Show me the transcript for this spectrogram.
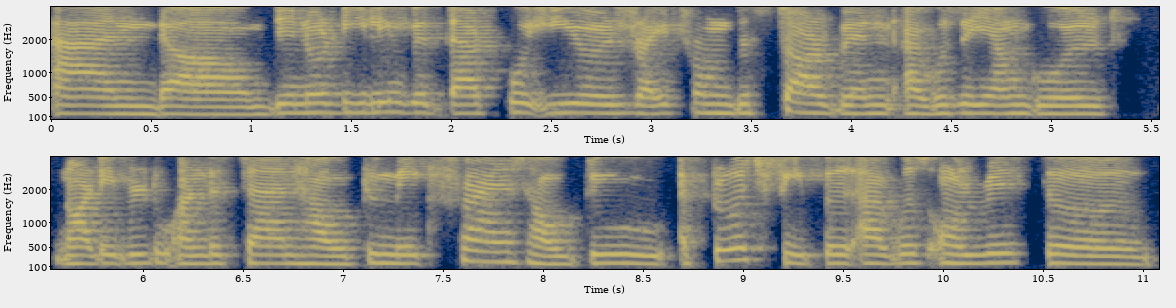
and um, you know dealing with that for years right from the start when i was a young girl not able to understand how to make friends, how to approach people. I was always the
